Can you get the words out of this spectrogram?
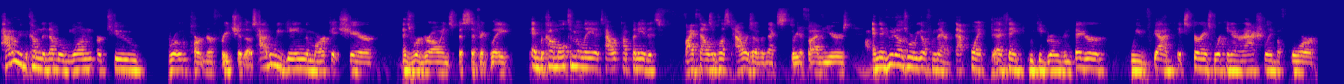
how do we become the number one or two growth partner for each of those? How do we gain the market share as we're growing specifically and become ultimately a tower company that's 5,000 plus towers over the next three to five years? And then who knows where we go from there? At that point, I think we could grow even bigger. We've got experience working internationally before.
